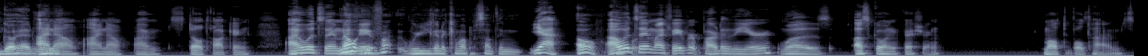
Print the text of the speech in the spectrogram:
Go ahead. I know, I know. I'm still talking. I would say my No, you're favorite. fine. Were you going to come up with something? Yeah, Oh, I would say it. my favorite part of the year was us going fishing, multiple times.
